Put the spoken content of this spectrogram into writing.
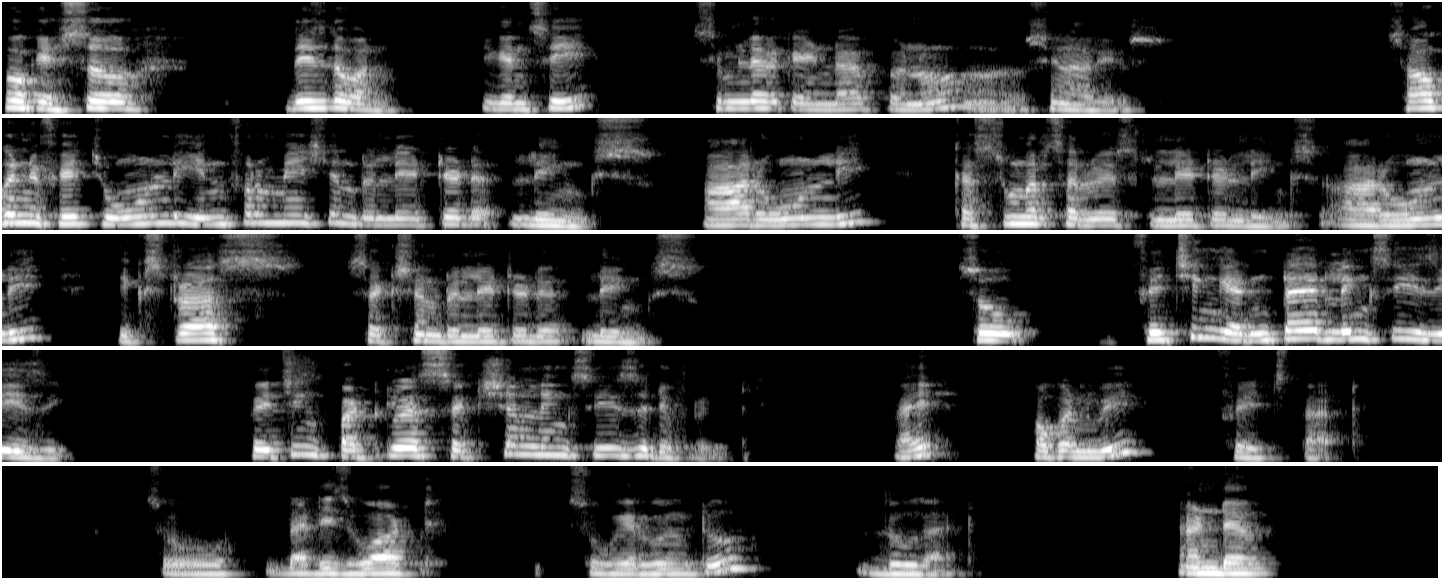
Okay, so this is the one. You can see similar kind of you know scenarios. So how can you fetch only information related links or only customer service related links or only extras section related links? So fetching entire links is easy. Fetching particular section links is different, right? How can we fetch that? So that is what, so we are going to do that. And uh,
